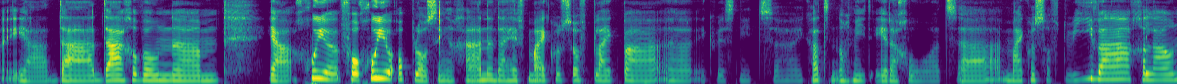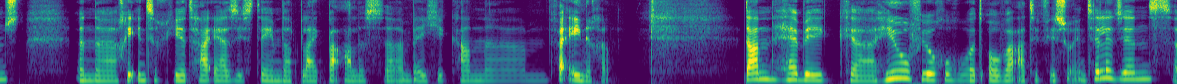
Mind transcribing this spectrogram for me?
ja, daar, daar gewoon um, ja, goede, voor goede oplossingen gaan. En daar heeft Microsoft blijkbaar, ik wist niet, ik had het nog niet eerder gehoord, Microsoft Viva gelaunched. Een geïntegreerd HR-systeem dat blijkbaar alles een beetje kan ehm, verenigen. Dan heb ik uh, heel veel gehoord over artificial intelligence.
